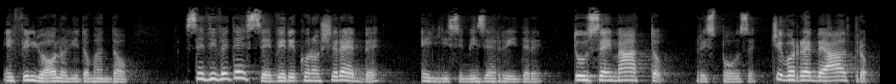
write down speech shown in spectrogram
Il figliuolo gli domandò se vi vedesse vi riconoscerebbe? Egli si mise a ridere. Tu sei matto, rispose. Ci vorrebbe altro.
